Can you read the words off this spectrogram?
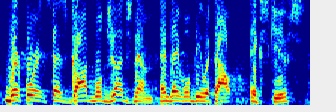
Wherefore it says, God will judge them, and they will be without excuse.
